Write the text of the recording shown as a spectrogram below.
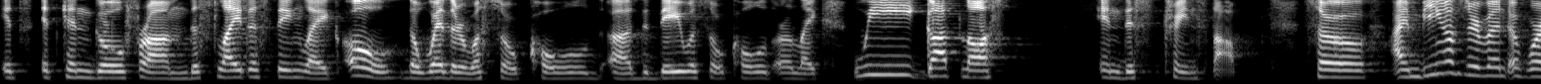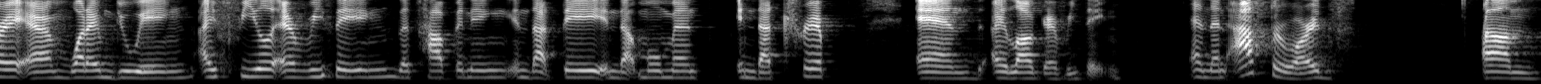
It's it can go from the slightest thing like oh the weather was so cold, uh, the day was so cold, or like we got lost in this train stop so I'm being observant of where I am, what I'm doing. I feel everything that's happening in that day, in that moment, in that trip, and I log everything. And then afterwards, um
